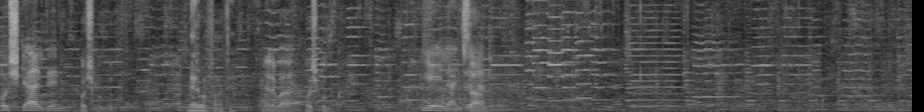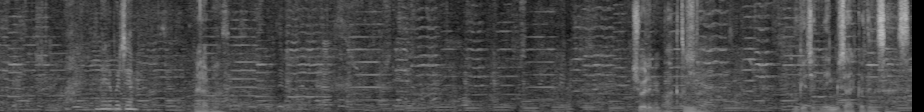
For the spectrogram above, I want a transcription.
Hoş geldin. Hoş bulduk. Merhaba Fatih. Merhaba, hoş bulduk. İyi eğlenceler. Sağ ol. Merhaba Cem. Merhaba. Şöyle bir baktım da bu gecenin en güzel kadını sensin.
